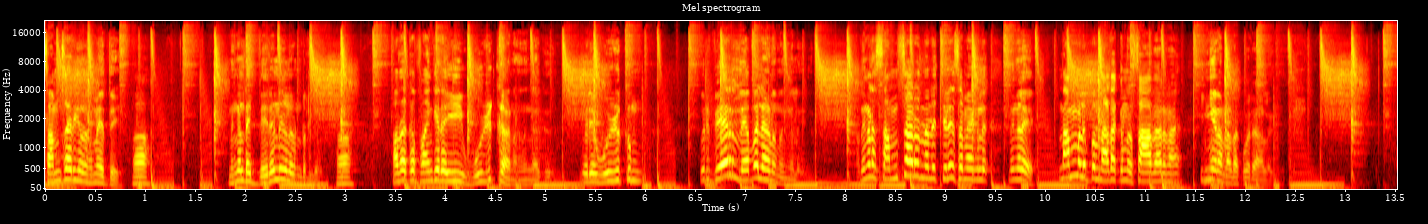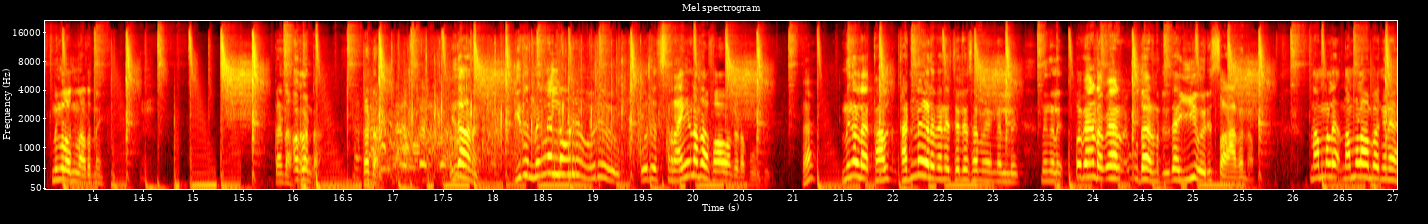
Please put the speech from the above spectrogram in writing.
സംസാരിക്കുന്ന സമയത്ത് ആ. നിങ്ങളുടെ വിരലുകളുണ്ടല്ലോ. ഉണ്ടല്ലോ അതൊക്കെ ഭയങ്കര ഈ ഒഴുക്കാണ് നിങ്ങൾക്ക്. ഒരു ഒഴുക്കും ഒരു വേറെ ലെവലാണ് നിങ്ങൾ നിങ്ങളുടെ സംസാരം തന്നെ ചില സമയങ്ങളിൽ നിങ്ങളെ നമ്മളിപ്പോൾ നടക്കുന്ന സാധാരണ ഇങ്ങനെ നടക്കും ഒരാൾ നിങ്ങളൊന്ന് നടന്നേ. കണ്ടോ? കണ്ട? കണ്ടോ? ഇതാണ്. ഇത് നിങ്ങളുടെ ഒരു ഒരു ഒരു ശ്രൈണത ഭാവം കിടപ്പുണ്ട്. നിങ്ങളുടെ കണ്ണുകൾ തന്നെ ചില സമയങ്ങളിൽ നിങ്ങൾ ഇപ്പോൾ വേണ്ട വേറെ ഉദാഹരണത്തിന് ഇതാ ഈ ഒരു സാധനം. നമ്മളെ നമ്മളാകുമ്പോൾ ഇങ്ങനെ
